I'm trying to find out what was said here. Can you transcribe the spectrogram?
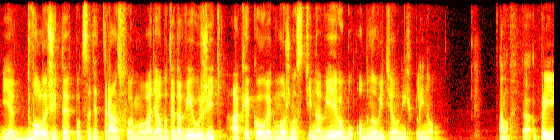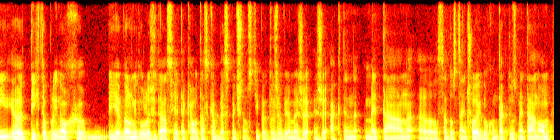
je dôležité v podstate transformovať alebo teda využiť akékoľvek možnosti na výrobu obnoviteľných plynov. Áno, pri e, týchto plynoch je veľmi dôležitá asi aj taká otázka bezpečnosti, pretože vieme, že, že ak ten metán e, sa dostane človek do kontaktu s metánom,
